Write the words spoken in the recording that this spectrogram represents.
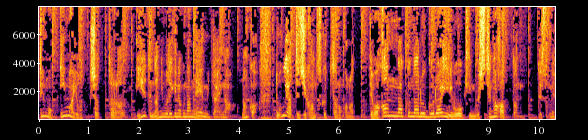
でも今寄っちゃったら家で何もできなくなんねえみたいな、なんかどうやって時間作ってたのかなって分かんなくなるぐらいウォーキングしてなかったんですね。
